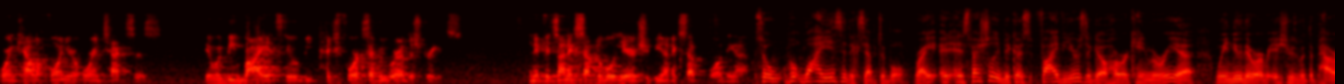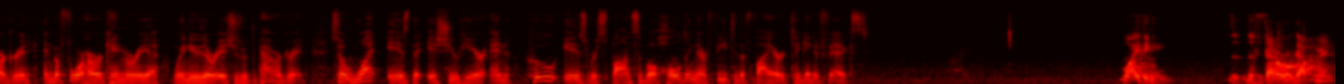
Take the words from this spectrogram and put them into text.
or in California or in Texas, there would be riots, there would be pitchforks everywhere on the streets. And if it's unacceptable here, it should be unacceptable on the island. So, but why is it acceptable, right? And especially because five years ago, Hurricane Maria, we knew there were issues with the power grid. And before Hurricane Maria, we knew there were issues with the power grid. So, what is the issue here, and who is responsible holding their feet to the fire to get it fixed? Well, I think the, the federal government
